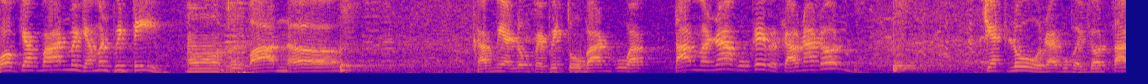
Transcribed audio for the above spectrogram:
ออกจากบ้านไม่ใช่มันพิตีอ๋อทุบ้านเออ ข้าเมียลงไปพิตูบ้านกูว่าตามมาหนะกูเก้ไปกล่าวนาโดนเจ็ดโลได้กูไปจอดใต้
